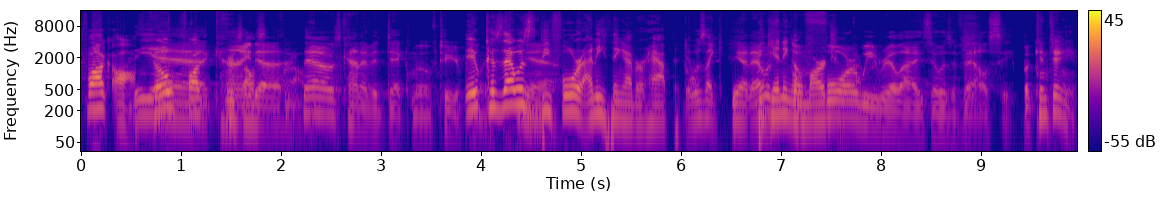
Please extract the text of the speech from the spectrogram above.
fuck off. Go Yeah, fuck yourself kinda. else. That was kind of a dick move to your point. Because that was Yeah. before anything ever happened. It was like yeah, that beginning was of March or before we realized it was a fallacy. But continue.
